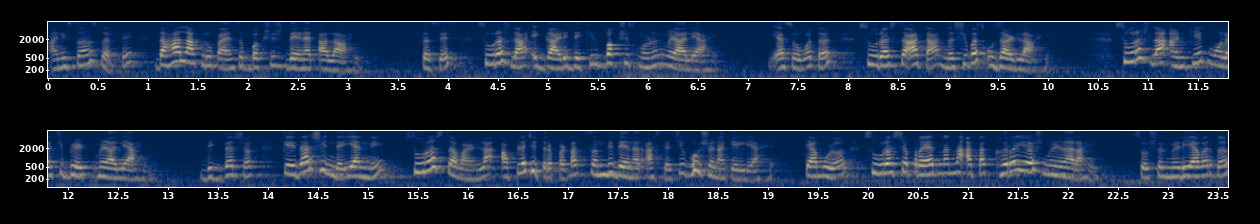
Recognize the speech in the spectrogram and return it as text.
आणि सन्सतर्फे दहा लाख रुपयांचं बक्षीस देण्यात आलं आहे. तसेच सूरजला एक गाडी देखील बक्षीस म्हणून मिळाले आहे. यासोबतच सूरजचा आता नशीबच उजाडला आहे. सूरजला आणखी एक मोलाची भेट मिळाली आहे. दिग्दर्शक केदार शिंदे यांनी सूरज चव्हाणला आपल्या चित्रपटात संधी देणार असल्याची घोषणा केली आहे. त्यामुळं सूरजच्या प्रयत्नांना आता खरं यश मिळणार आहे. सोशल मीडियावर तर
